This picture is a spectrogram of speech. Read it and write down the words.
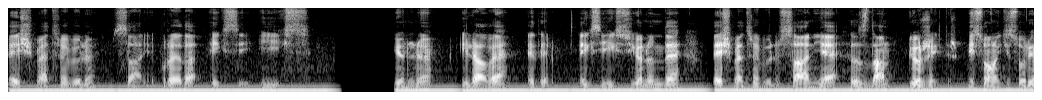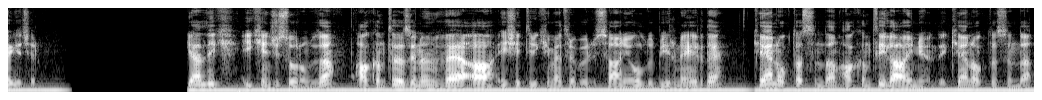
5 metre bölü saniye. Buraya da eksi x yönünü ilave edelim. Eksi x yönünde 5 metre bölü saniye hızdan görecektir. Bir sonraki soruya geçelim. Geldik ikinci sorumuza. Akıntı hızının VA eşittir 2 metre bölü saniye olduğu bir nehirde K noktasından akıntıyla aynı yönde. K noktasından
